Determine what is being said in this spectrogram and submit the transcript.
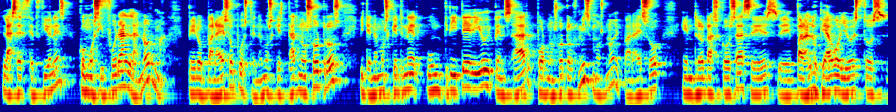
las excepciones como si fueran la norma, pero para eso pues tenemos que estar nosotros y tenemos que tener un criterio y pensar por nosotros mismos, ¿no? Y para eso, entre otras cosas, es eh, para lo que hago yo estos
